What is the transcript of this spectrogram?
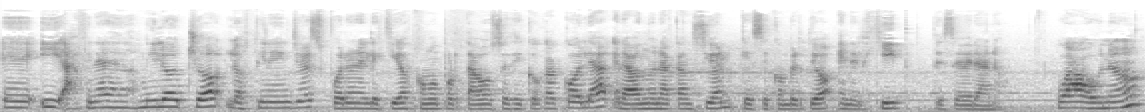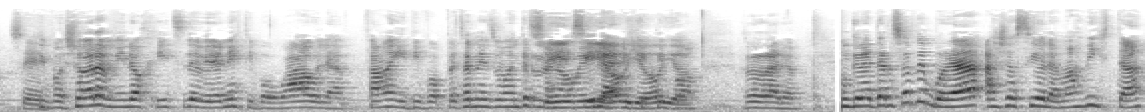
Eh, y a finales de 2008, los Teenagers fueron elegidos como portavoces de Coca-Cola, grabando una canción que se convirtió en el hit de ese verano. Wow, ¿no? Sí. Tipo, yo ahora miro hits de verano y es tipo, wow, la fama y tipo, pensar en ese momento en una Sí, sí, novela obvio, es obvio. tipo, re raro. Aunque la tercera temporada haya sido la más vista,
